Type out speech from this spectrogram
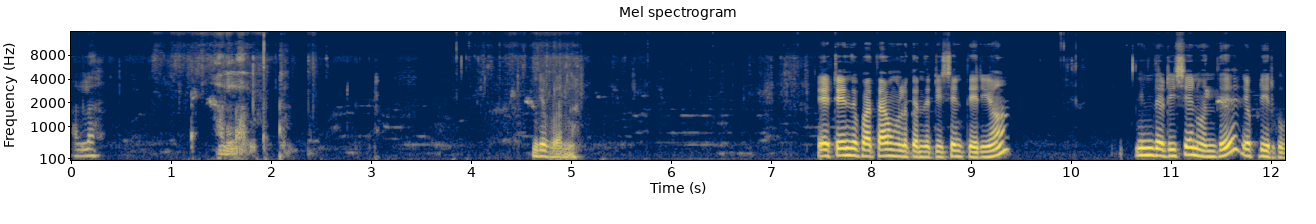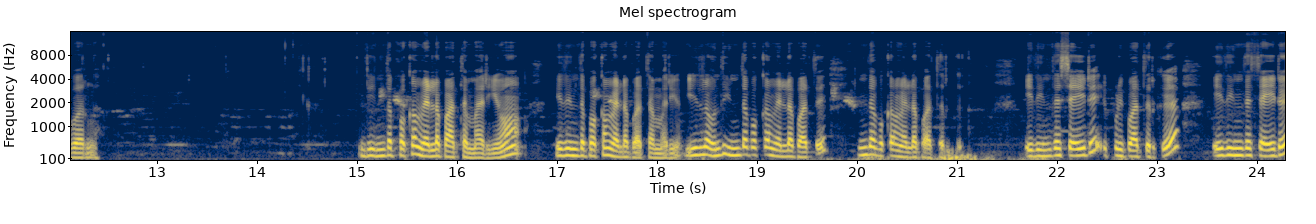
நல்லா நல்லா இங்கே பாருங்கள் எட்டேந்து பார்த்தா உங்களுக்கு அந்த டிசைன் தெரியும். இந்த டிசைன் வந்து எப்படி இருக்குது பாருங்கள் இது இந்த பக்கம் வெள்ளை பார்த்த மாதிரியும் இது இந்த பக்கம் வெள்ளை பார்த்த மாதிரியும். இதில் வந்து இந்த பக்கம் வெள்ளை பார்த்து இந்த பக்கம் வெள்ளை பார்த்துருக்கு. இது இந்த சைடு இப்படி பார்த்துருக்கு. இது இந்த சைடு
